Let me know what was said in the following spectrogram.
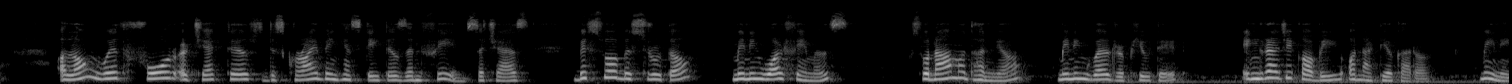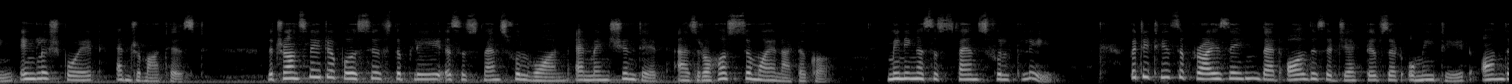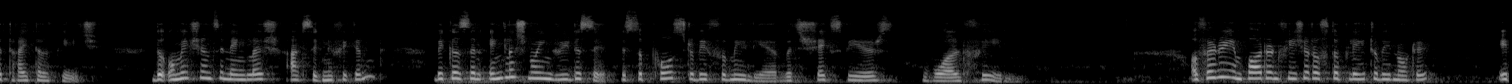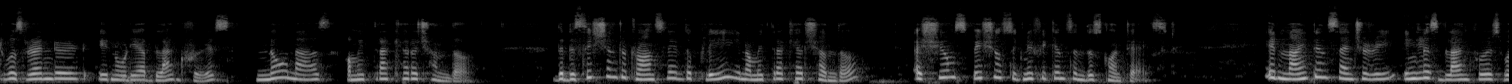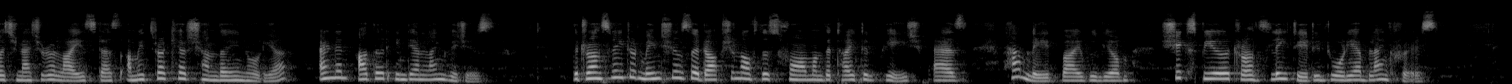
along with four adjectives describing his status and fame, such as Biswa Bisruta, meaning world famous, Swanamadhanya, meaning well reputed, Ingraji Kabi or Natyakara, meaning English poet and dramatist. The translator perceives the play a suspenseful one and mentioned it as Rahasyamoya Nataka, meaning a suspenseful play. But it is surprising that all these adjectives are omitted on the title page. The omissions in English are significant because an English knowing readership is supposed to be familiar with Shakespeare's world fame. A very important feature of the play to be noted it was rendered in Odia blank verse known as Amitrakhara Chanda. The decision to translate the play in Amitrakhar Chanda assumes special significance in this context. In 19th century, English blank verse was naturalized as Amitrakhar Chanda in Odia and in other Indian languages. The translator mentions the adoption of this form on the title page as Hamlet by William Shakespeare translated into Odia blank verse.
